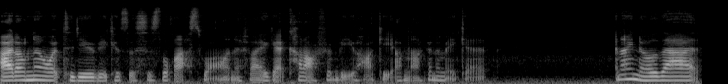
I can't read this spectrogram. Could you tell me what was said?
I don't know what to do because this is the last wall, and if I get cut off from BU hockey, I'm not gonna make it. And I know that,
